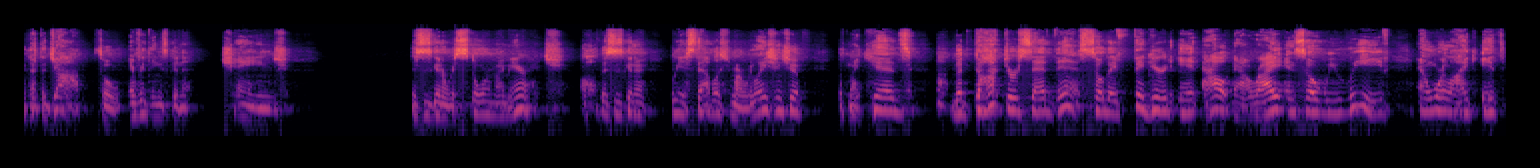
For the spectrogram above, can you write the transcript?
I got the job. So everything's gonna change. This is gonna restore my marriage. Oh, this is gonna reestablish my relationship with my kids. Uh, the doctor said this, so they figured it out now, right? And so we leave and we're like, it's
